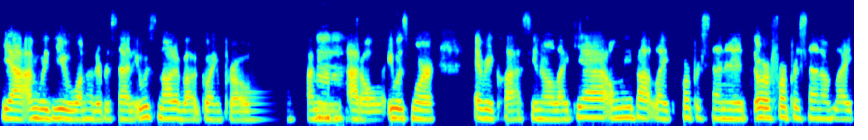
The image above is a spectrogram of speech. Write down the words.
yeah i'm with you 100% it was not about going pro I mean, mm. at all. It was more every class, you know, like, yeah, only about like 4% or 4% of like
